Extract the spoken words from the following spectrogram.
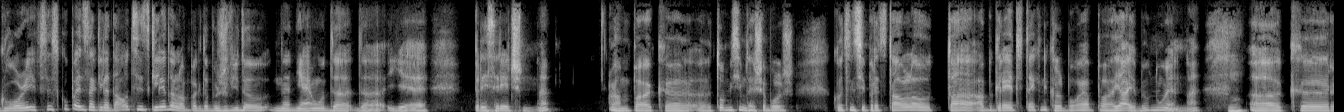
gori vse skupaj za gledalce izgledalo, ampak da boš videl na njemu, da, da je presrečen. Ne? Ampak uh, to mislim, da je še boljš, kot sem si predstavljal. Ta upgrade technical boja pa ja, je bil nujen. Uh, ker,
